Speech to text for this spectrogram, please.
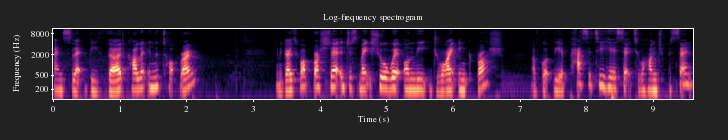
and select the third colour in the top row. I'm going to go to our brush set and just make sure we're on the dry ink brush. I've got the opacity here set to 100%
